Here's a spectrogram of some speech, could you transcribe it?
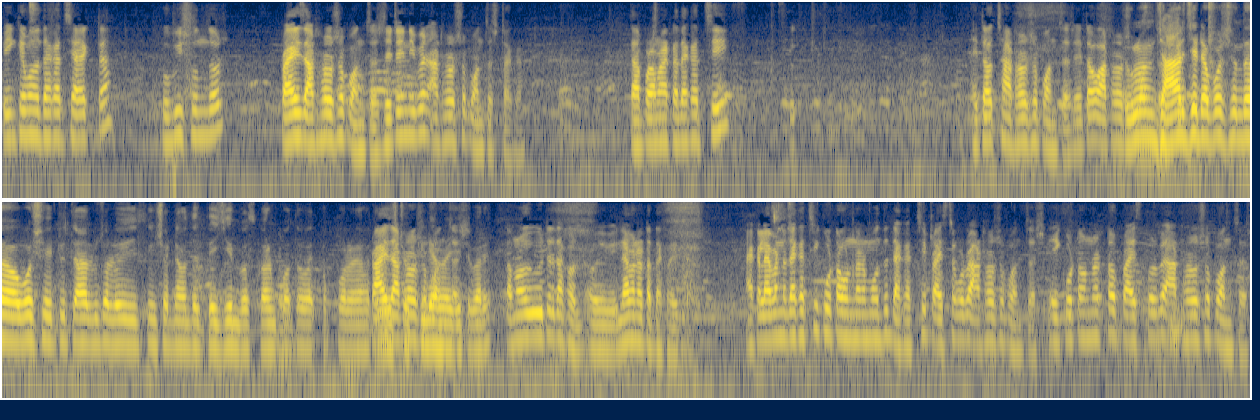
পিঙ্কের মধ্যে দেখাচ্ছি আরেকটা খুবই সুন্দর প্রাইস আঠারোশো পঞ্চাশ। যেটাই নেবেন আঠারোশো পঞ্চাশ টাকা। তারপর আমরা একটা দেখাচ্ছি এটা হচ্ছে আঠারোশো পঞ্চাশ এটাও আঠারোশো এগুলো যার যেটা পছন্দ হয় অবশ্যই একটু চালু চালু এই স্ক্রিনশট আমাদের পেজে ইনবক্স করেন কত পরে প্রাইস আঠারোশো হয়ে যেতে পারে। আমরা ওইটা দেখো ওই লেভেনটা দেখো এটা। একটা লেভেনটা দেখাচ্ছি কোটা ওনার মধ্যে দেখাচ্ছি প্রাইসটা পড়বে আঠারোশো পঞ্চাশ। এই কোটা ওনারটাও প্রাইস পড়বে আঠারোশো পঞ্চাশ।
